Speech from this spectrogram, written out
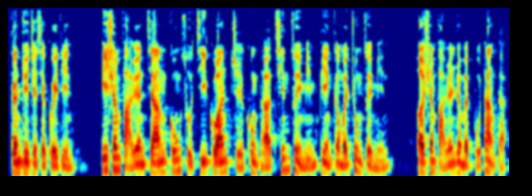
根据这些规定，一审法院将公诉机关指控的轻罪名变更为重罪名，二审法院认为不当的，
